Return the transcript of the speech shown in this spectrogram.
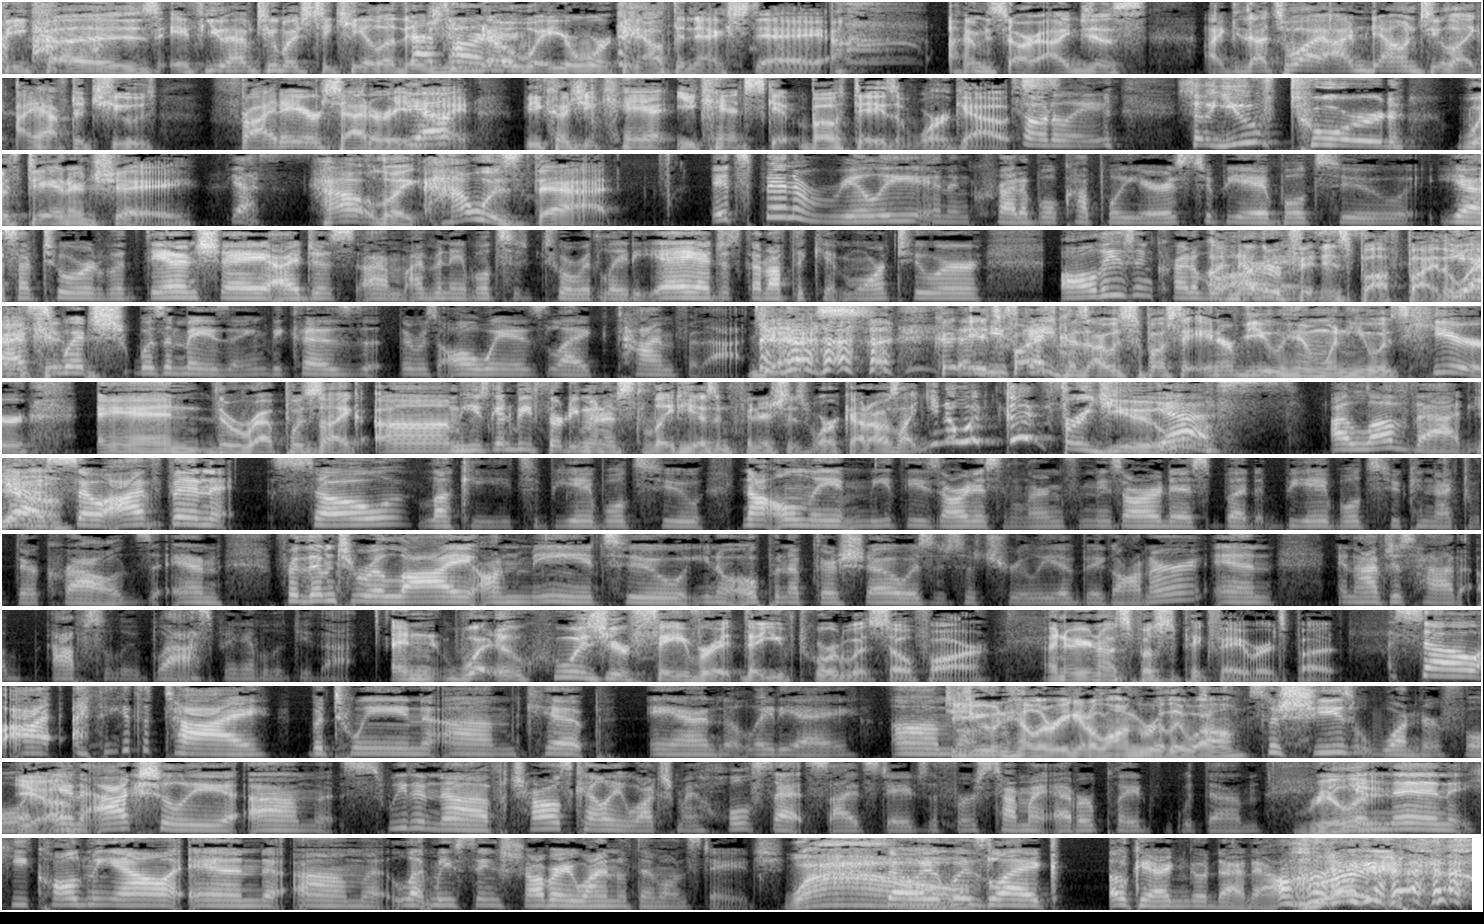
because if you have too much tequila, there's no way you're working out the next day. I'm sorry. I just, I, that's why I'm down to like I have to choose Friday or Saturday Yep. night because you can't you can't skip both days of workouts. Totally. So you've toured with Dan and Shay. yes. How like how is that? It's been a really an incredible couple years to be able to. Yes, I've toured with Dan and Shay. I just um, I've been able to tour with Lady A. I just got off the Kip Moore tour. All these incredible Another artists. fitness buff, by the way. Yes, which was amazing because there was always like time for that. Yes. That it's funny because I was supposed to interview him when he was here, and the rep was like, um, he's going to be 30 minutes late. He hasn't finished his workout. I was like, you know what? Good for you. Yes. I love that. Yeah. Yes. So I've been so lucky to be able to not only meet these artists and learn from these artists, but be able to connect with their crowds. And for them to rely on me to, you know, open up their show is just a truly a big honor. And and I've just had an absolute blast being able to do that. And what? Who is your favorite that you've toured with so far? I know you're not supposed to pick favorites, but So I, I think it's a tie between um, Kip and Lady A. Um, did you and Hillary get along really well? So she's wonderful. Yeah. And actually, um, sweet enough, Charles Kelly watched my whole set side stage the first time I ever played with them. Really? And then he called me out and um, let me sing Strawberry Wine with them on stage. Wow. So it was like, okay, I can go die now. Right.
